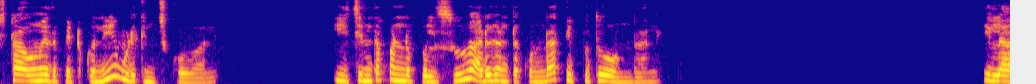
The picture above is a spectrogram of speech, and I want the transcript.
స్టవ్ మీద పెట్టుకుని ఉడికించుకోవాలి. ఈ చింతపండు పులుసు అడుగంటకుండా తిప్పుతూ ఉండాలి. ఇలా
